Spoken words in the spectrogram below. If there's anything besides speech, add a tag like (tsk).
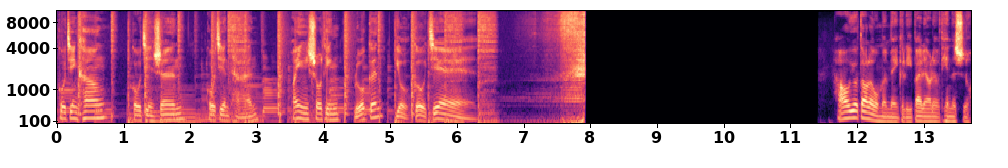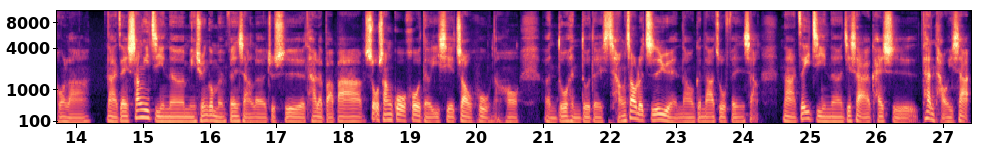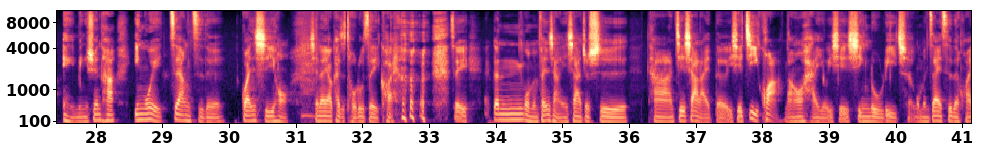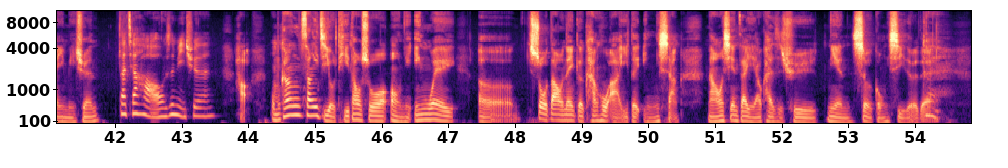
够健康，够健身，够健谈，欢迎收听罗根有够健。好，又到了我们每个礼拜聊聊天的时候啦。那在上一集呢，敏轩跟我们分享了，就是他的爸爸受伤过后的一些照护，然后很多很多的长照的资源，然后跟大家做分享。那这一集呢，接下来开始探讨一下，哎，敏轩他因为这样子的关系，哈，现在要开始投入这一块，(laughs) 所以跟我们分享一下，就是他接下来的一些计划，然后还有一些心路历程。我们再一次的欢迎敏轩。大家好，我是米轩。好，我们刚刚上一集有提到说，哦，你因为呃受到那个看护阿姨的影响，然后现在也要开始去念社工系，对不对？对。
